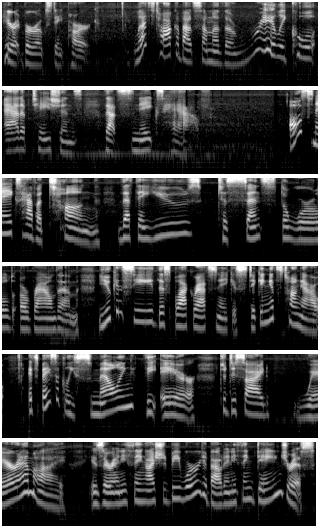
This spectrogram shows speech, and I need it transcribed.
here at Burr Oak State Park. Let's talk about some of the really cool adaptations that snakes have. All snakes have a tongue that they use to sense the world around them. You can see this black rat snake is sticking its tongue out. It's basically smelling the air to decide, where am I? Is there anything I should be worried about? Anything dangerous?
